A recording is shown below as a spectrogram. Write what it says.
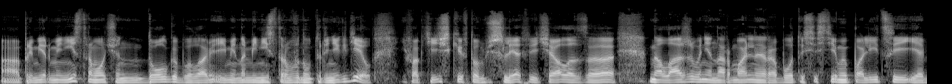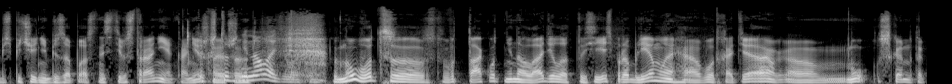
а, премьер-министром, очень долго была именно министром внутренних дел. И фактически в том числе отвечала за налаживание нормальной работы системы полиции и обеспечение безопасности в стране. Конечно, так что это... же не наладила? Ну вот, э, вот так вот не наладила. То есть есть проблемы, а вот, хотя, э, ну, скажем так,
